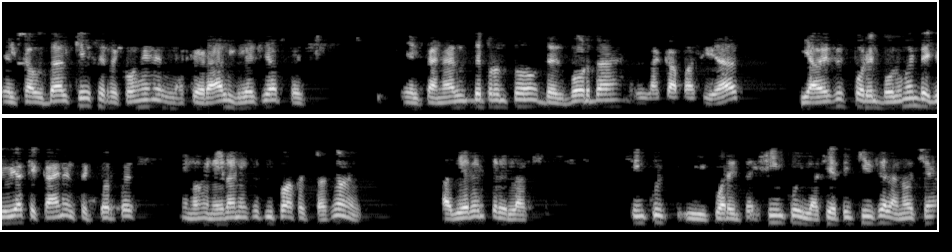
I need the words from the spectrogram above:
el caudal que se recoge en la quebrada de la iglesia, pues el canal de pronto desborda la capacidad y a veces por el volumen de lluvia que cae en el sector, pues nos generan ese tipo de afectaciones. Ayer entre las 5 y 45 y las 7 y 15 de la noche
